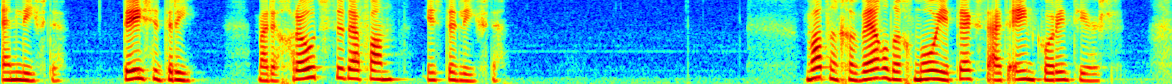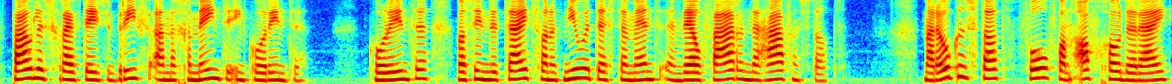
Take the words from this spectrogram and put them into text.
en liefde. Deze drie maar de grootste daarvan is de liefde. Wat een geweldig mooie tekst uit 1 Korintiërs. Paulus schrijft deze brief aan de gemeente in Korinthe. Korinthe was in de tijd van het Nieuwe Testament een welvarende havenstad, maar ook een stad vol van afgoderij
